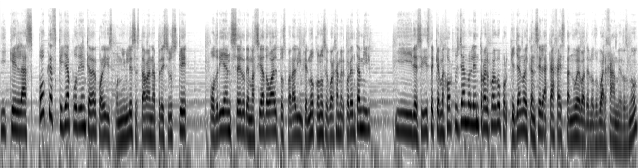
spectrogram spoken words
y que las pocas que ya podrían quedar por ahí disponibles estaban a precios que podrían ser demasiado altos para alguien que no conoce Warhammer 40.000 y decidiste que mejor pues ya no le entro al juego porque ya no alcancé la caja esta nueva de los Warhammers, ¿no?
